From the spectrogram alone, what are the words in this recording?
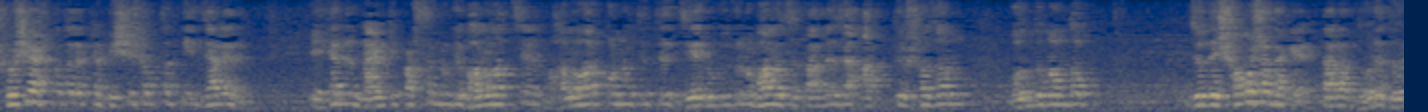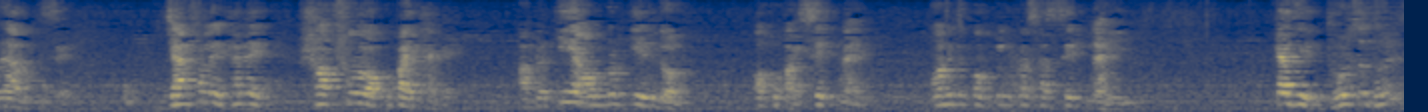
শশী হাসপাতালে একটা বিশেষত্ব কি জানেন? এখানে নাইনটি পার্সেন্ট রোগী ভালো হচ্ছে ভালো হওয়ার পরিণতিতে যে রোগীগুলো ভালো হচ্ছে তাদের যে আত্মীয় স্বজন বন্ধু বান্ধব যদি সমস্যা থাকে, তারা ধরে ধরে আনতেছে। যার ফলে এখানে সবসময় অকুপাই থাকে। আপনার কি আউটডোর কি ইনডোর অকুপাই সিট নাই। অনেকে কমপ্লেন করছে সিট নাই। কাজে ধৈর্য ধরে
